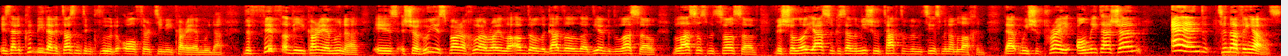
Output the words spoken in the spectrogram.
is that it could be that it doesn't include all 13 Ikari Amunah. The fifth of the Ikari Amuna is Shahu Yisparachu Aroy La'avdo Lagadlo La'dia Gdulaso V'lasos Mitzvosav V'shalo Yasu Kazelamishu Taktav B'Metzias Min Amalachim. That we should pray only to Hashem and to nothing else.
